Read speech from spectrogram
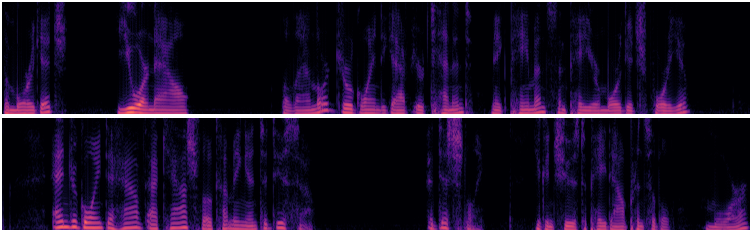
the mortgage. You are now the landlord. You're going to have your tenant make payments and pay your mortgage for you. And you're going to have that cash flow coming in to do so. Additionally, you can choose to pay down principal more,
